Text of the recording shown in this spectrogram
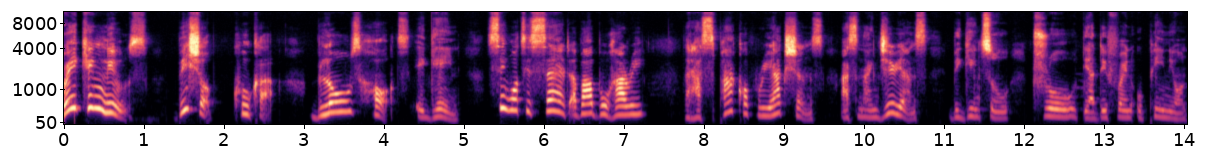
Breaking news Bishop Kukah blows hot again. See what he said about Buhari that has sparked up reactions as Nigerians begin to throw their different opinion.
